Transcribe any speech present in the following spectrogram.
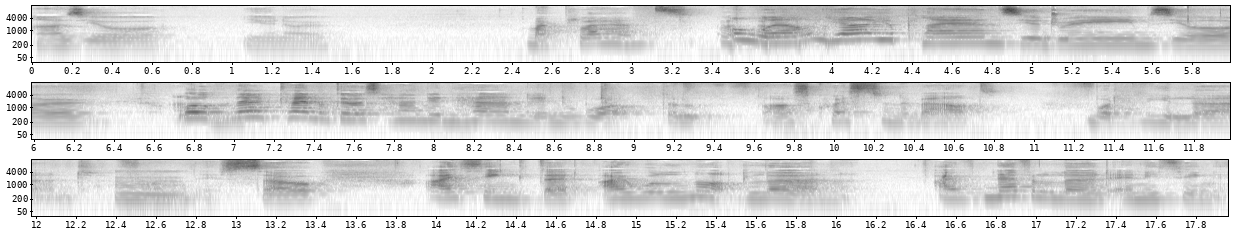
How's your, you know, My plans. oh, well, yeah, your plans, your dreams, your. Well, that kind of goes hand in hand in what the last question about what have you learned from Mm. this. So I think that I will not learn, I've never learned anything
